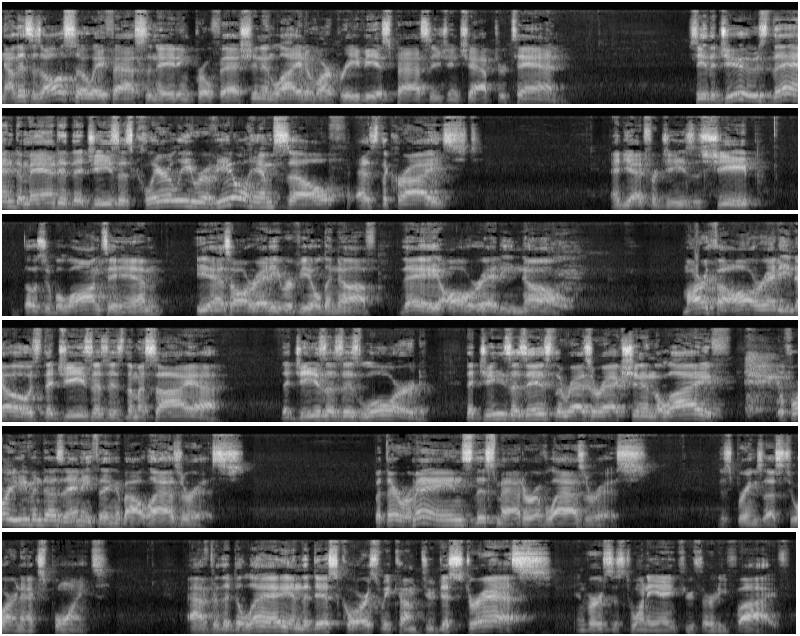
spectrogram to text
Now, this is also a fascinating profession in light of our previous passage in chapter 10. See, the Jews then demanded that Jesus clearly reveal himself as the Christ. And yet, for Jesus' sheep, those who belong to him, he has already revealed enough. They already know. Martha already knows that Jesus is the Messiah, that Jesus is Lord, that Jesus is the resurrection and the life before he even does anything about Lazarus. But there remains this matter of Lazarus. This brings us to our next point. After the delay in the discourse, we come to distress in verses 28 through 35.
